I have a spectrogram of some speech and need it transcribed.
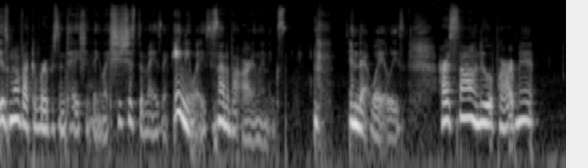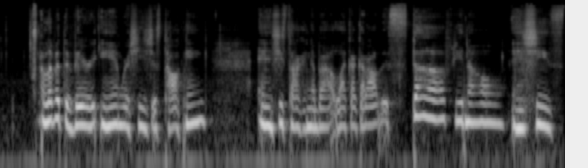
is more of like a representation thing. Like she's just amazing. Anyways, it's not about Ari Lennox in that way, at least. Her song "New Apartment," I love at the very end where she's just talking. And she's talking about like I got all this stuff, you know, and she's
